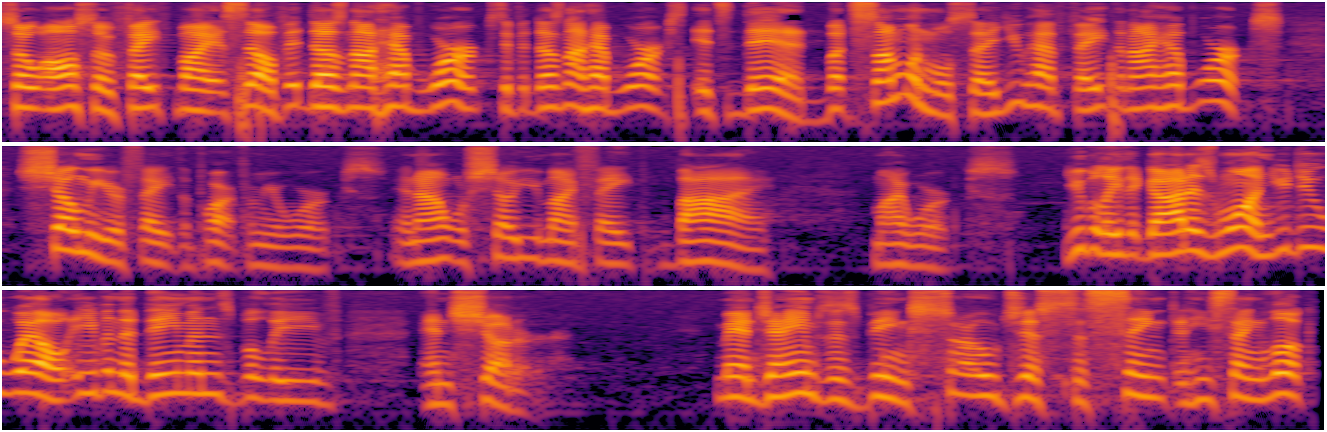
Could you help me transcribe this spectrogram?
So also, faith by itself, it does not have works. If it does not have works, it's dead. But someone will say, You have faith and I have works. Show me your faith apart from your works, and I will show you my faith by my works. You believe that God is one. You do well. Even the demons believe and shudder. Man, James is being so just succinct, and he's saying, Look,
